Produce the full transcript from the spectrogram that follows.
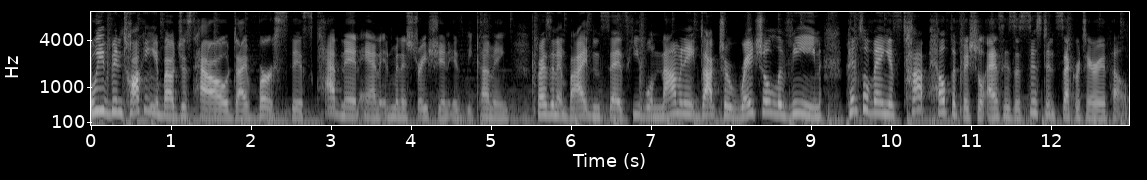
We've been talking about just how diverse this cabinet and administration is becoming. President Biden says he will nominate Dr. Rachel Levine, Pennsylvania's top health official, as his Assistant Secretary of Health.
